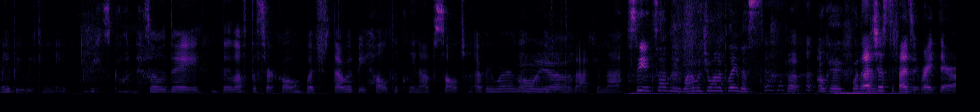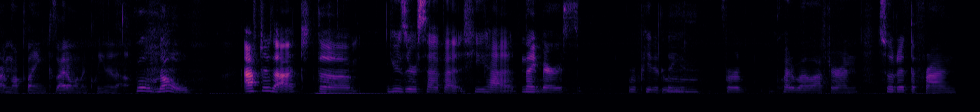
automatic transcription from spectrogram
maybe we can leave. Maybe he's gone now. So they they left the circle, which that would be hell to clean up, salt everywhere. Like Oh, you'd yeah. have to vacuum that. See, exactly. Why would you want to play this? But okay, whatever. That justifies it right there. I'm not playing because I don't want to clean it up. well, no. After that, the user said that he had nightmares repeatedly Mm. For quite a while after, and so did the friend.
